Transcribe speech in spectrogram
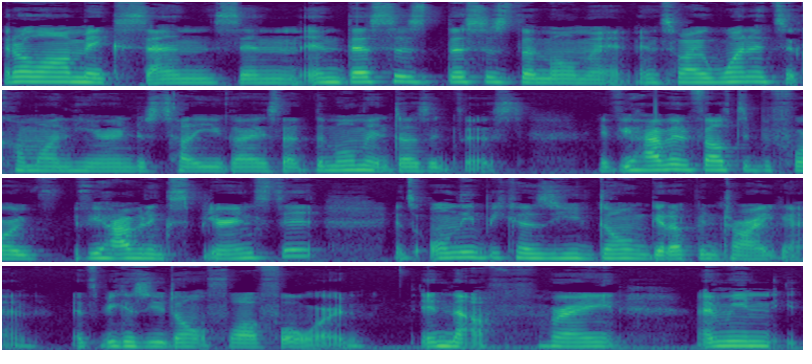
it'll all make sense and and this is this is the moment and so i wanted to come on here and just tell you guys that the moment does exist if you haven't felt it before if you haven't experienced it it's only because you don't get up and try again it's because you don't fall forward enough right I mean,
